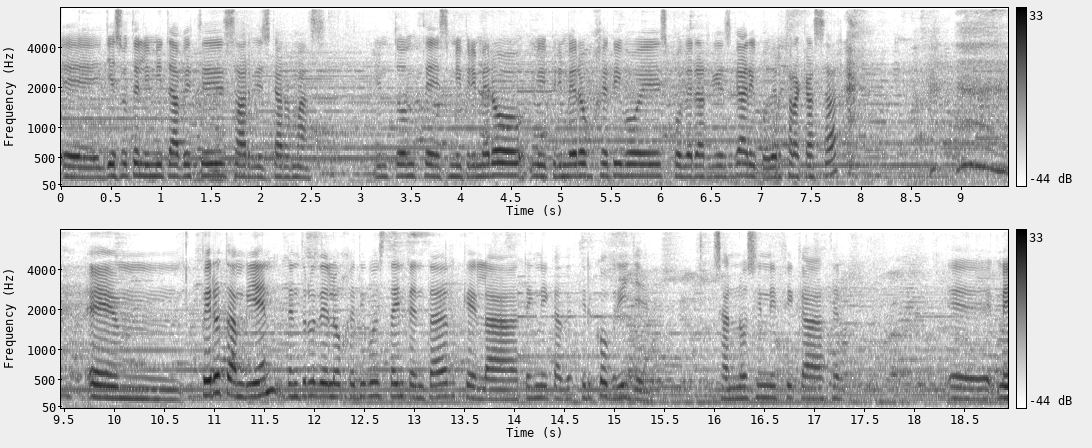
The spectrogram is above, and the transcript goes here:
Eh, y eso te limita a veces a arriesgar más. Entonces, mi, primero, mi primer objetivo es poder arriesgar y poder fracasar. Em, pero también dentro del objetivo está intentar que la técnica de circo brille. O sea, no significa hacer... Eh, me,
